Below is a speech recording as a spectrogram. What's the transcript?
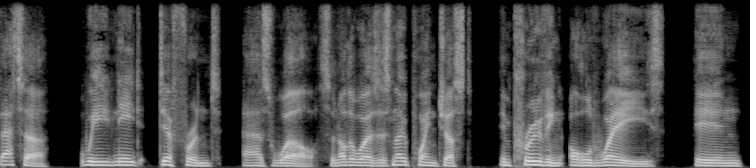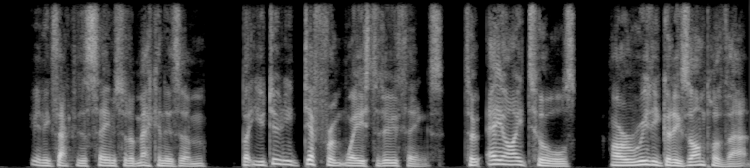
better, we need different as well. So, in other words, there's no point just improving old ways in, in exactly the same sort of mechanism, but you do need different ways to do things. So, AI tools are a really good example of that,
